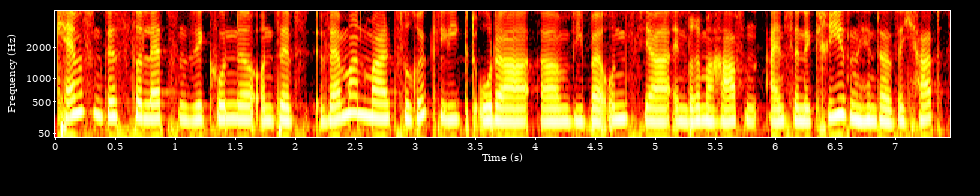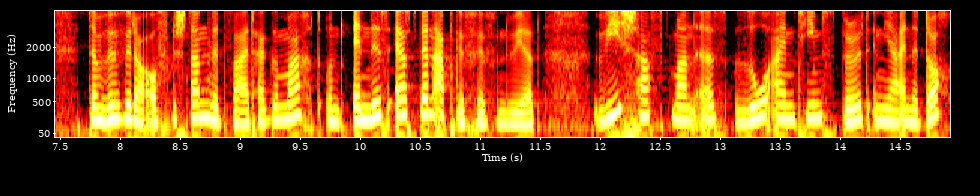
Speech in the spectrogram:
kämpfen bis zur letzten Sekunde und selbst wenn man mal zurückliegt oder ähm, wie bei uns ja in Bremerhaven einzelne Krisen hinter sich hat, dann wird wieder aufgestanden, wird weitergemacht und Ende ist erst, wenn abgepfiffen wird. Wie schafft man es, so einen Team Spirit in ja eine doch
